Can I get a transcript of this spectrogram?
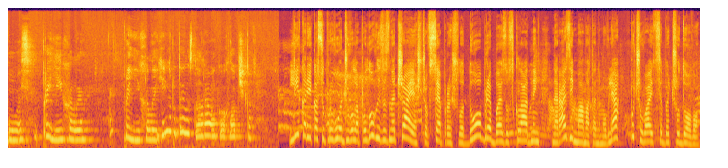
Ось, приїхали, приїхали і родили здоровенького хлопчика. Лікар, яка супроводжувала пологи, зазначає, що все пройшло добре, без ускладнень. Наразі мама та немовля почувають себе чудово.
